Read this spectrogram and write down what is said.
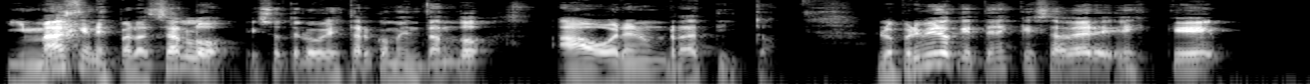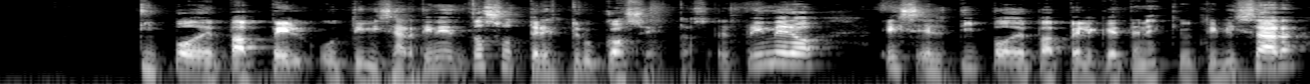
imágenes para hacerlo? Eso te lo voy a estar comentando ahora en un ratito. Lo primero que tenés que saber es qué tipo de papel utilizar. Tiene dos o tres trucos estos. El primero es el tipo de papel que tenés que utilizar.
